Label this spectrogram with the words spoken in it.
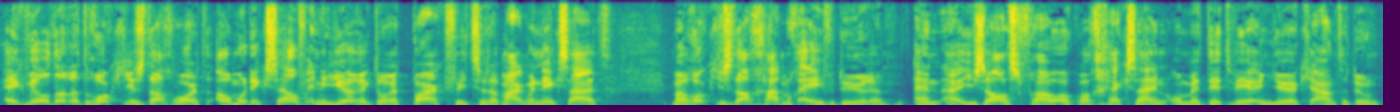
Ik wil dat het rokjesdag wordt, al moet ik zelf in een jurk door het park fietsen. Dat maakt me niks uit. Maar Rokjesdag gaat nog even duren. En eh, je zal als vrouw ook wel gek zijn om met dit weer een jurkje aan te doen.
